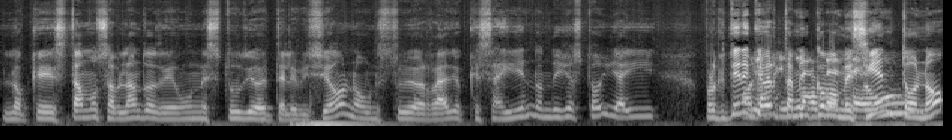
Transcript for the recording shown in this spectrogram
lo que estamos hablando de un estudio de televisión o un estudio de radio que es ahí en donde yo estoy ahí porque tiene que ver también cómo me siento, ¿no?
